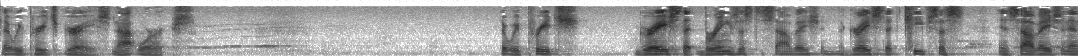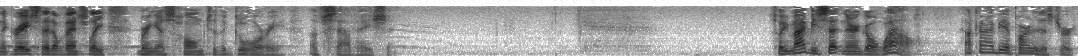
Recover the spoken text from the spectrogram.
That we preach grace, not works. That we preach grace that brings us to salvation, the grace that keeps us in salvation, and the grace that will eventually bring us home to the glory of salvation. So you might be sitting there and go, wow, how can I be a part of this church?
